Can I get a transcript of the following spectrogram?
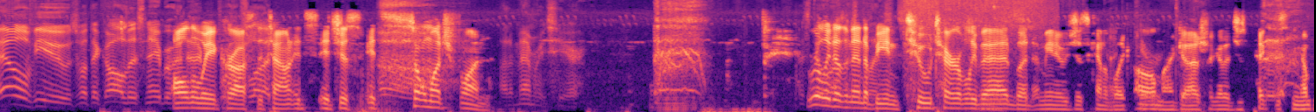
Bellevue is what they call this neighborhood. all the way across the town. It's it's just it's so ah, much fun. A lot of memories here. It really doesn't end up being too terribly bad, but I mean it was just kind of like, oh my gosh, I got to just pick this thing up.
